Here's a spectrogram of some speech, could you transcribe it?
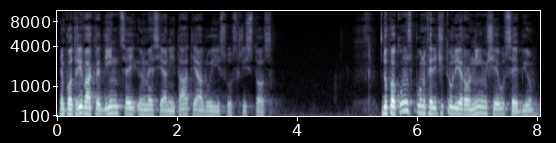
împotriva credinței în mesianitatea lui Isus Hristos. După cum spun fericitul Ieronim și Eusebiu,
